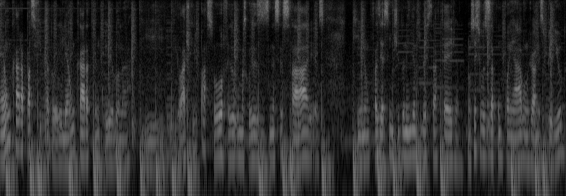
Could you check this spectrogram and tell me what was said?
é um cara pacificador, ele é um cara tranquilo, né? E eu acho que ele passou, fez algumas coisas desnecessárias que não fazia sentido nem dentro da estratégia. Não sei se vocês acompanhavam já nesse período,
